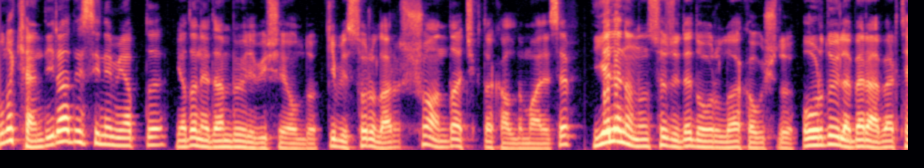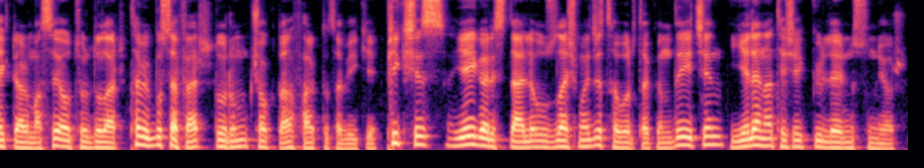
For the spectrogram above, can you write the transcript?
Bunu kendi iradesiyle mi yaptı ya da neden böyle bir şey oldu gibi sorular şu anda açıkta kaldı maalesef. Yelena'nın sözü de doğruluğa kavuştu. Orduyla beraber tekrar masaya oturdular. Tabi bu sefer durum çok daha farklı tabii ki. Pixis, Yeageristlerle uzlaşmacı tavır takındığı için Yelena teşekkürlerini sunuyor.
